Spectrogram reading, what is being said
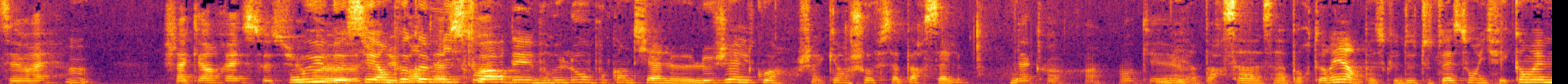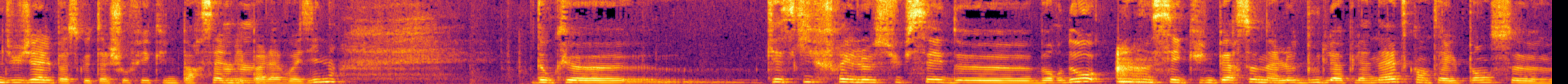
C'est vrai? Mm. Chacun reste sur. Oui, bah, euh, c'est un peu comme l'histoire des brûlots quand il y a le, gel, quoi. Chacun chauffe sa parcelle. D'accord, ah, ok. Mais à part ça, ça apporte rien, parce que de toute façon, il fait quand même du gel, parce que tu as chauffé qu'une parcelle, mais mhm. pas la voisine. Donc, euh, qu'est-ce qui ferait le succès de Bordeaux C'est qu'une personne à l'autre bout de la planète, quand elle pense euh,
